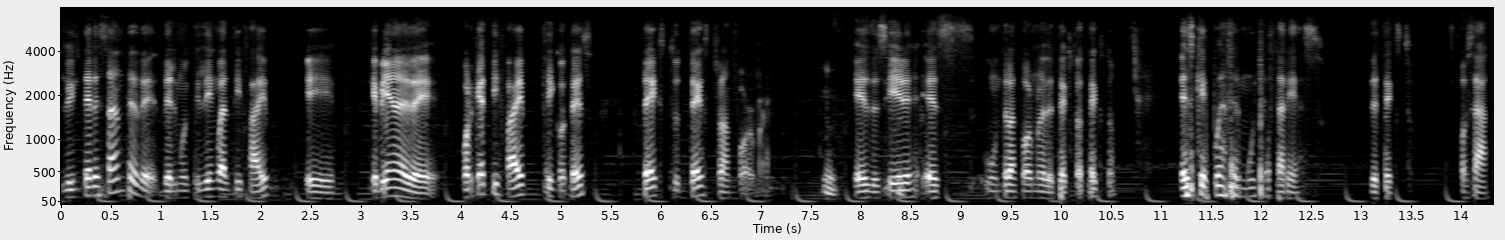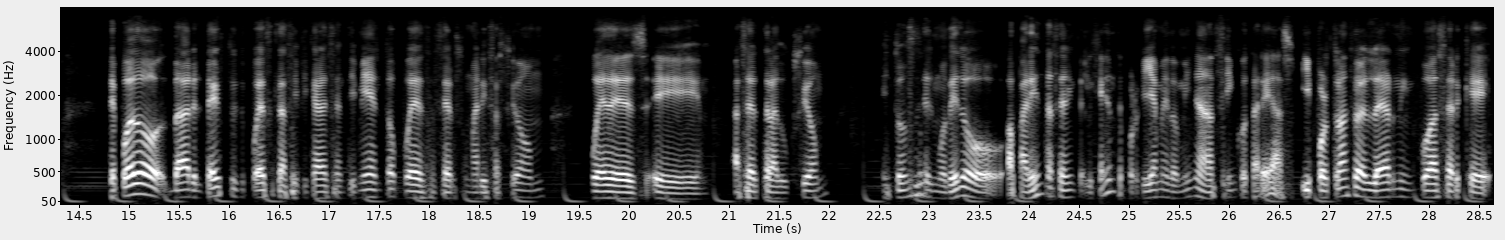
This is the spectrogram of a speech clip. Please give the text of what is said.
lo interesante del multilingual T5 eh, que viene de, ¿por qué T5? 5 Ts, Text to Text Transformer. Mm. Es decir, es un transformer de texto a texto. Es que puede hacer muchas tareas de texto. O sea, te puedo dar el texto y puedes clasificar el sentimiento, puedes hacer sumarización, puedes eh, hacer traducción. Entonces el modelo aparenta ser inteligente porque ya me domina cinco tareas. Y por transfer learning puedo hacer que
